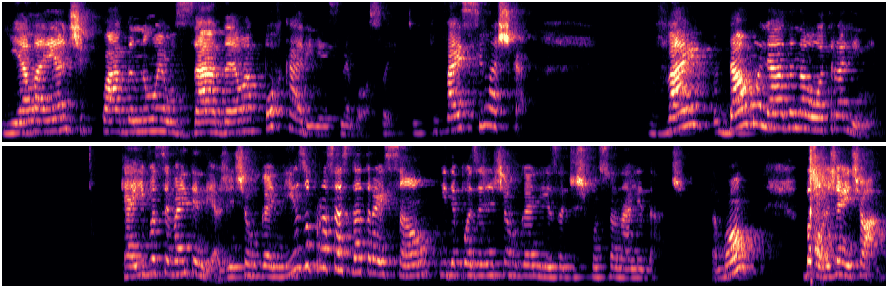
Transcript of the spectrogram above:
E ela é antiquada, não é usada, é uma porcaria esse negócio aí. Tu, tu vai se lascar. Vai dar uma olhada na outra linha. Que aí você vai entender. A gente organiza o processo da traição e depois a gente organiza a disfuncionalidade. Tá bom? Bom, gente, ó.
